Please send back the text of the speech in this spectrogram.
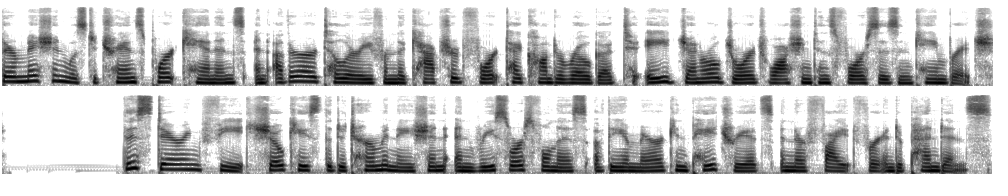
Their mission was to transport cannons and other artillery from the captured Fort Ticonderoga to aid General George Washington's forces in Cambridge. This daring feat showcased the determination and resourcefulness of the American patriots in their fight for independence.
